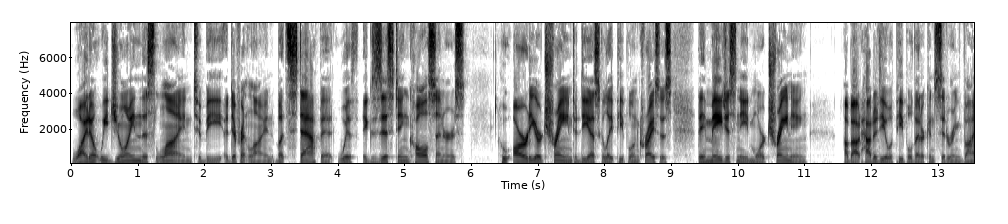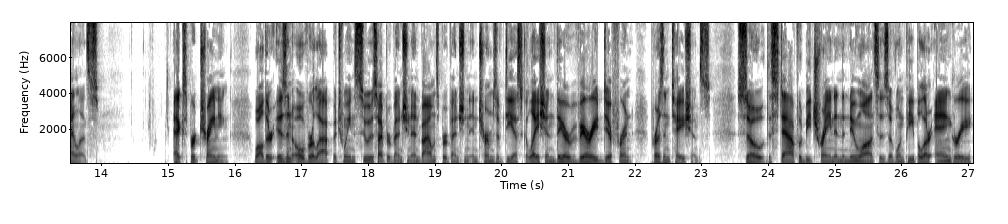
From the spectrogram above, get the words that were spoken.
why don't we join this line to be a different line, but staff it with existing call centers who already are trained to de escalate people in crisis? They may just need more training about how to deal with people that are considering violence. Expert training. While there is an overlap between suicide prevention and violence prevention in terms of de escalation, they are very different presentations. So the staff would be trained in the nuances of when people are angry,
